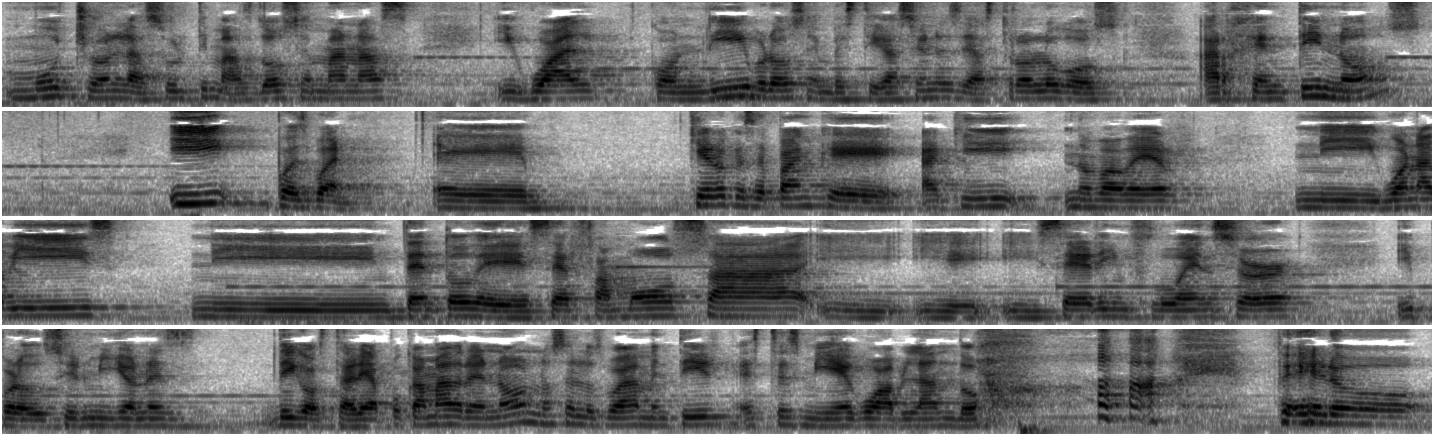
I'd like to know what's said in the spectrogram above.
mucho en las últimas dos semanas, igual con libros e investigaciones de astrólogos argentinos. Y pues bueno, eh, quiero que sepan que aquí no va a haber ni wannabes, ni intento de ser famosa y, y ser influencer y producir millones digo, estaría poca madre, ¿no? No se los voy a mentir, este es mi ego hablando. Pero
